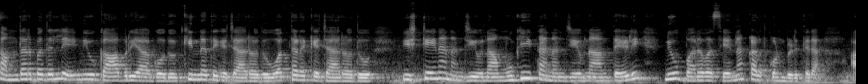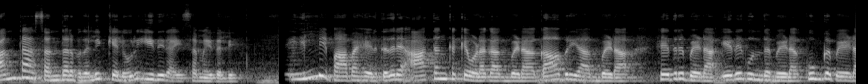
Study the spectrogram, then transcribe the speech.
ಸಂದರ್ಭದಲ್ಲೇ ನೀವು ಗಾಬರಿ ಆಗೋದು, ಖಿನ್ನತೆಗೆ ಜಾರೋದು, ಒತ್ತಡಕ್ಕೆ ಜಾರೋದು, ಇಷ್ಟೇನ ನನ್ನ ಜೀವನ, ಮುಗೀತಾ ನನ್ನ ಜೀವನ ಅಂತ ಹೇಳಿ ನೀವು ಭರವಸೆಯನ್ನು ಕಳೆದುಕೊಂಡು ಬಿಡ್ತೀರಾ ಅಂತಹ ಸಂದರ್ಭದಲ್ಲಿ ಕೆಲವರು ಇದ್ದೀರಾ ಈ ಸಮಯದಲ್ಲಿ? ಇಲ್ಲಿ ಬಾಬಾ ಹೇಳ್ತಿದ್ರೆ ಆತಂಕಕ್ಕೆ ಒಳಗಾಗಬೇಡ, ಗಾಬರಿ ಆಗಬೇಡ, ಹೆದರಬೇಡ, ಎದೆಗುಂದಬೇಡ, ಕುಗ್ಗಬೇಡ,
